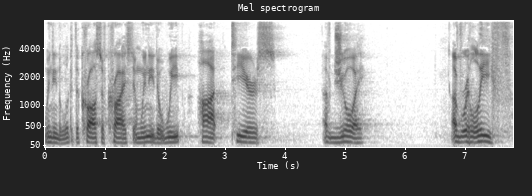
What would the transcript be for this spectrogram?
We need to look at the cross of Christ and we need to weep hot tears of joy, of relief,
